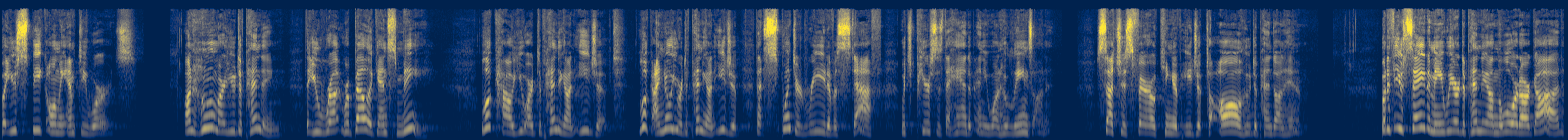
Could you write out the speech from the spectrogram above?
but you speak only empty words. On whom are you depending that you re- rebel against me? Look how you are depending on Egypt Look, I know you are depending on Egypt, that splintered reed of a staff which pierces the hand of anyone who leans on it. Such is Pharaoh, king of Egypt, to all who depend on him. But if you say to me, We are depending on the Lord our God,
